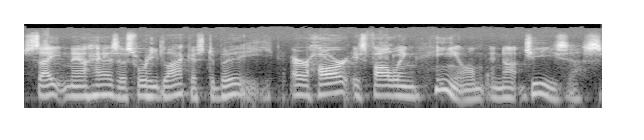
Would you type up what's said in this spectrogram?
Satan now has us where he'd like us to be. Our heart is following him and not Jesus.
